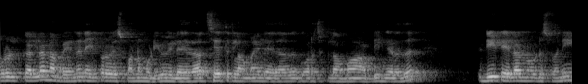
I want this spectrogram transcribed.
பொருட்களில் நம்ம என்னென்ன இம்ப்ரூவைஸ் பண்ண முடியும்? இல்லை ஏதாவது சேர்த்துக்கலாமா? இல்லை ஏதாவது குறைச்சிக்கலாமா? அப்படிங்கிறது டீட்டெயிலாக நோட்டீஸ் பண்ணி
